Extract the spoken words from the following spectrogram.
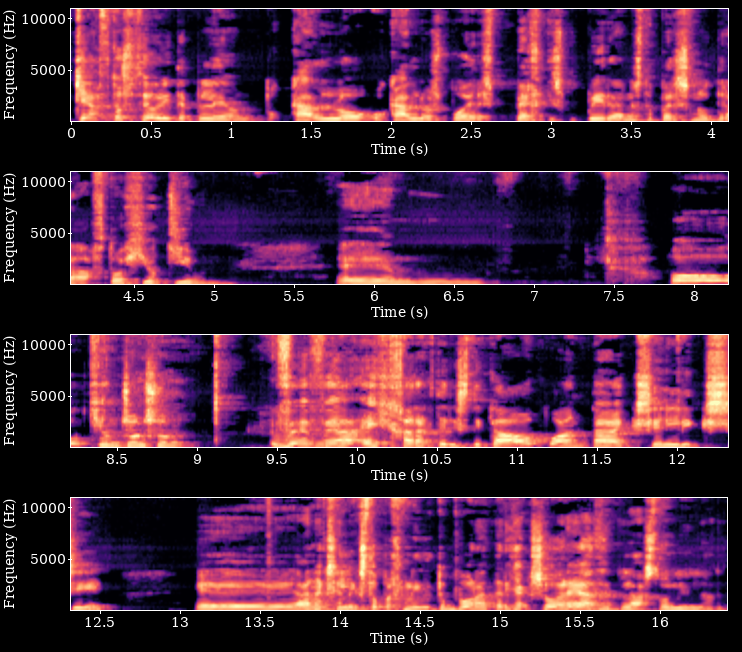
και αυτός θεωρείται πλέον το καλό, ο καλός παίχτης που πήραν στο περσινό draft, όχι ο Κίον. Ε, ο Κίον Τζόνσον βέβαια έχει χαρακτηριστικά όπου αν τα εξελίξει, ε, αν εξελίξει το παιχνίδι του, μπορεί να ταιριάξει ωραία διπλά στο Lillard.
